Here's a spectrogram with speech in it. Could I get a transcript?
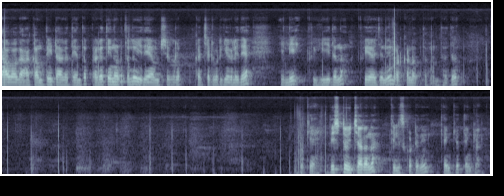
ಯಾವಾಗ ಕಂಪ್ಲೀಟ್ ಆಗುತ್ತೆ ಅಂತ ಪ್ರಗತಿ ನೋಡ್ತಲೂ ಇದೇ ಅಂಶಗಳು ಚಟುವಟಿಕೆಗಳಿದೆ. ಇಲ್ಲಿ ಇದನ್ನು ಕ್ರಿಯೋಜನೆ ಮಾಡ್ಕೊಂಡು ಹೋಗ್ತಕ್ಕಂಥದ್ದು. ಓಕೆ ಇದಿಷ್ಟು ವಿಚಾರನ ತಿಳಿಸ್ಕೊಟ್ಟಿದ್ದೀನಿ ಥ್ಯಾಂಕ್ ಯು ಥ್ಯಾಂಕ್ ಯು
